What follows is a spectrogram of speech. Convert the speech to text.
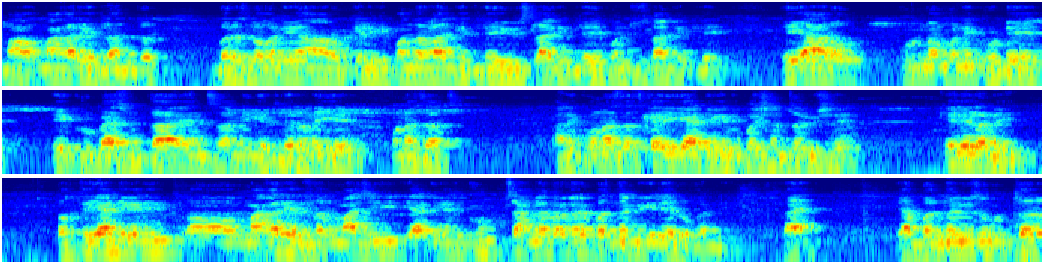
मा माघार घेतल्यानंतर बरेच लोकांनी आरोप केले की पंधरा लाख घेतले वीस लाख घेतले पंचवीस लाख घेतले. हे आरोप पूर्णपणे खोटे आहेत. एक रुपयासुद्धा यांचा मी घेतलेला नाही आहे कोणाचाच. आणि कोणाचाच काही या ठिकाणी पैशांचा विषय केलेला नाही. फक्त या ठिकाणी माघार घेतल्यानंतर माझी या ठिकाणी खूप चांगल्या प्रकारे बदनामी केली आहे लोकांनी. काय? या बदनामीचं उत्तर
